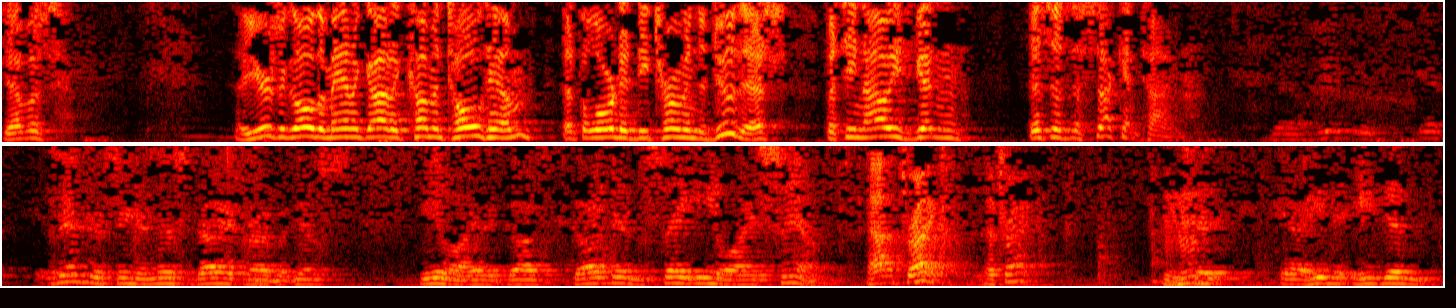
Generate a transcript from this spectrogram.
That was years ago. The man of God had come and told him that the Lord had determined to do this, but see now he's getting. This is the second time. It's interesting in this diatribe against Eli that God, God didn't say Eli sinned. That's right. That's right. He said, yeah, he, he didn't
